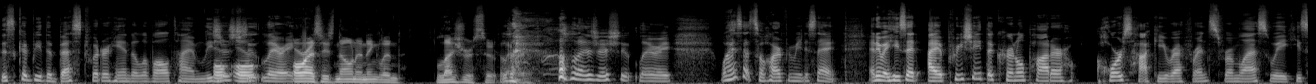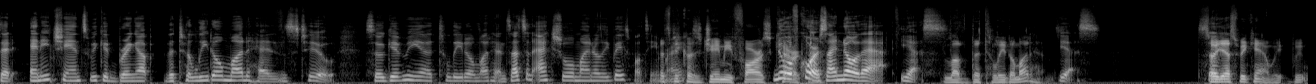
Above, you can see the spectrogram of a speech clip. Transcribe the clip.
This could be the best Twitter handle of all time. Leisure Or, or, Suit Larry. or as he's known in England, leisure suit Larry. Leisure Suit Larry. Why is that so hard for me to say? Anyway, he said, I appreciate the Colonel Potter horse hockey reference from last week. He said, any chance we could bring up the Toledo Mud Hens too? So give me a Toledo Mud Hens. That's an actual minor league baseball team, That's right? because Jamie Farr's no, of course. I know that. Yes. loved the Toledo Mud Hens. Yes. So, yes, we can. We, we,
